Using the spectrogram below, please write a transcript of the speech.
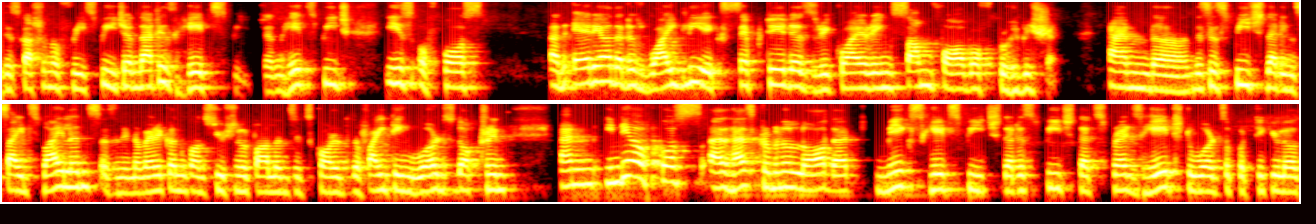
discussion of free speech and that is hate speech. And hate speech is of course an area that is widely accepted as requiring some form of prohibition and uh, this is speech that incites violence. As in, american constitutional parlance it's called the fighting words doctrine. And india of course has criminal law that makes hate speech that is speech that spreads hate towards a particular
